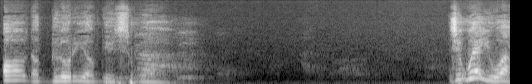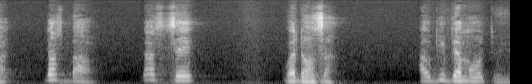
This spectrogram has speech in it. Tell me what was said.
all the glory of this world. See, where you are, just bow. Just say, Well done, sir. I'll give them all to you.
